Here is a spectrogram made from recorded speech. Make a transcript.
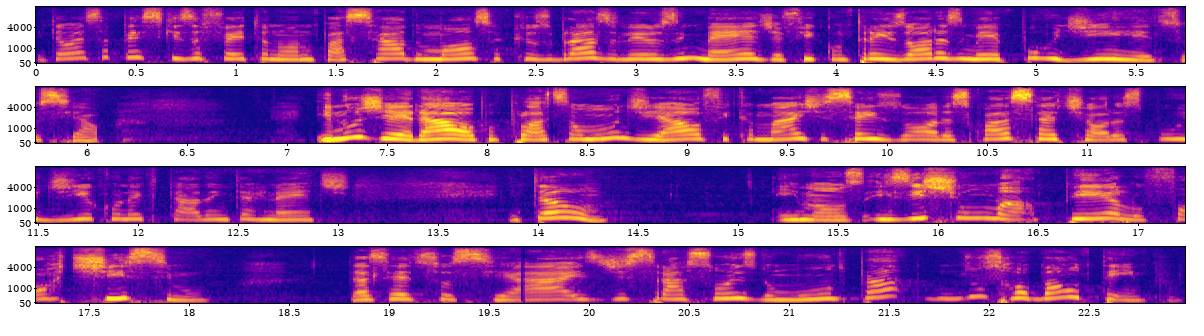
Então, essa pesquisa feita no ano passado mostra que os brasileiros, em média, ficam três horas e meia por dia em rede social. E, no geral, a população mundial fica mais de seis horas, quase sete horas por dia conectada à internet. Então, irmãos, existe um apelo fortíssimo das redes sociais, distrações do mundo, para nos roubar o tempo.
